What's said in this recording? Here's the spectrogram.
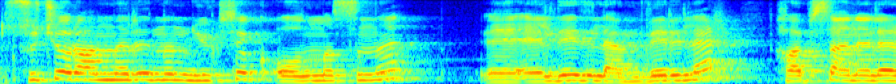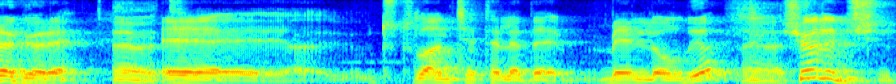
suç oranlarının yüksek olmasını e, elde edilen veriler hapishanelere göre Evet. e, tutulan çetelede belli oluyor. Evet. Şöyle düşün.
